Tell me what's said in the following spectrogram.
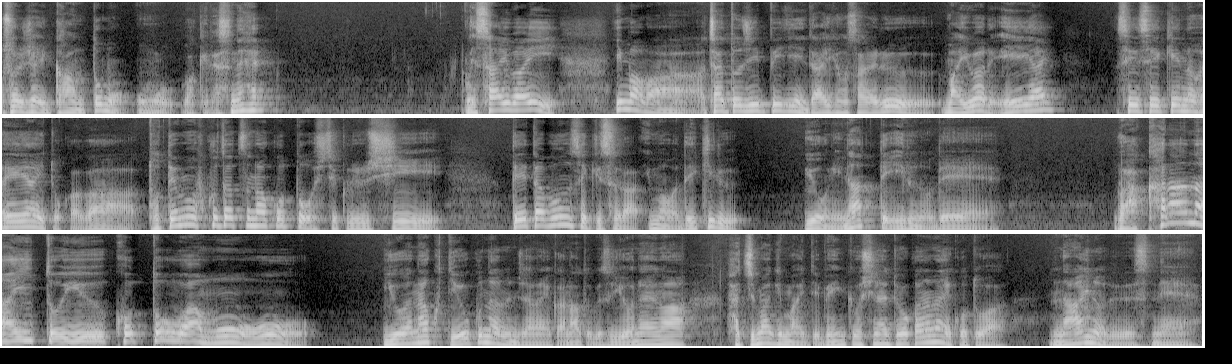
それじゃいかんとも思うわけですね。で幸い、今はチャット GPT に代表される、まあ、いわゆる AI、生成系の AI とかがとても複雑なことをしてくれるし、データ分析すら今はできるようになっているので、わからないということはもう言わなくてよくなるんじゃないかなと。別に夜な夜な鉢巻き巻いて勉強しないとわからないことはないのでですね、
